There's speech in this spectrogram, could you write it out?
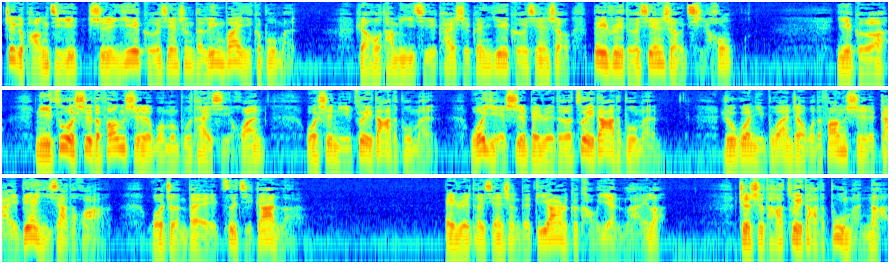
这个旁级是耶格先生的另外一个部门。然后他们一起开始跟耶格先生、贝瑞德先生起哄：“耶格，你做事的方式我们不太喜欢。我是你最大的部门，我也是贝瑞德最大的部门。”如果你不按照我的方式改变一下的话，我准备自己干了。贝瑞德先生的第二个考验来了，这是他最大的部门呐。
